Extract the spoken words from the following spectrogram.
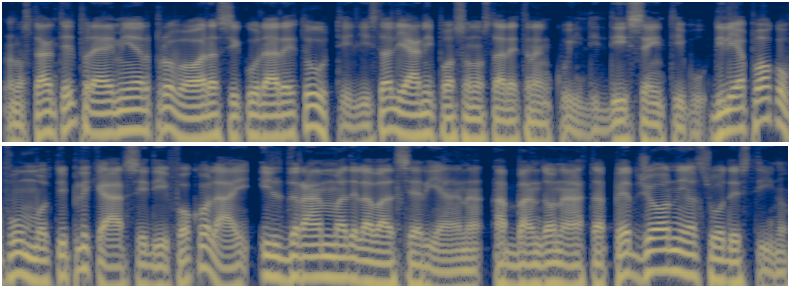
Nonostante il Premier provò a rassicurare tutti, gli italiani possono stare tranquilli, disse in tv. Di lì a poco fu un moltiplicarsi di focolai il dramma della Valseriana, abbandonata per giorni al suo destino.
